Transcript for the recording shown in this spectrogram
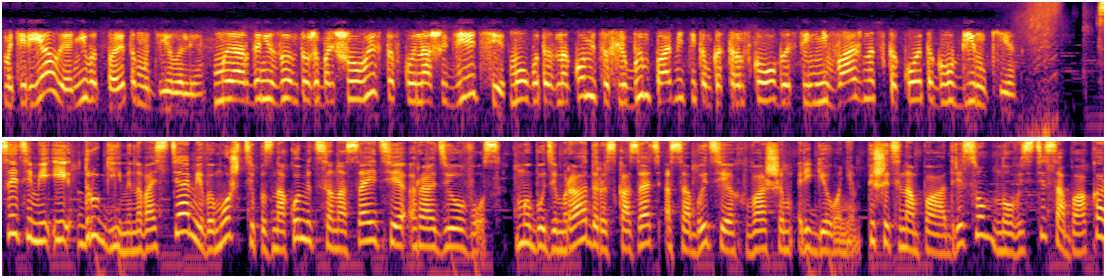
материал, и они вот поэтому этому делали. Мы организуем тоже большую выставку, и наши дети могут ознакомиться с любым памятником Костромской области, неважно с какой-то глубинки. С этими и другими новостями вы можете познакомиться на сайте Радио ВОЗ. Мы будем рады рассказать о событиях в вашем регионе. Пишите нам по адресу новости собака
